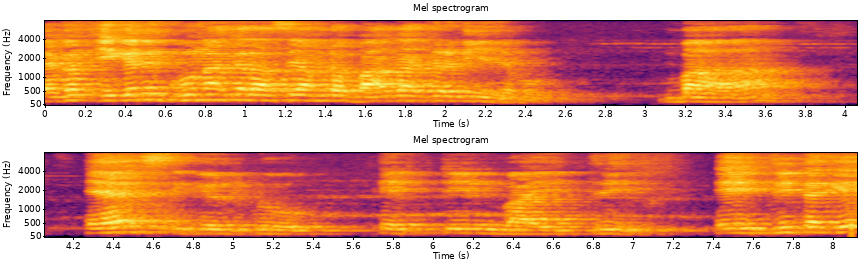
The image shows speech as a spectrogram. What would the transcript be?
এখন এখানে গুণ আকার আছে, আমরা বাঘ আকারে নিয়ে যাব। বা x equal two eighteen by three এই থ্রিটাকে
